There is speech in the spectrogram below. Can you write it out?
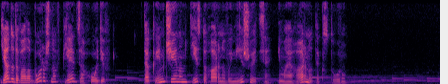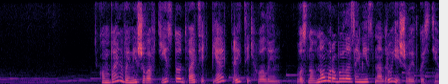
Я додавала борошно в 5 заходів. Таким чином тісто гарно вимішується і має гарну текстуру. Комбайн вимішував тісто 25-30 хвилин. В основному робила заміс на другій швидкості.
